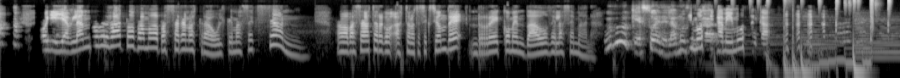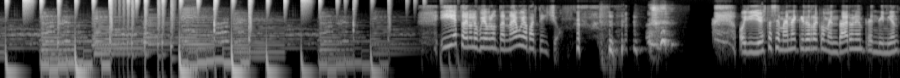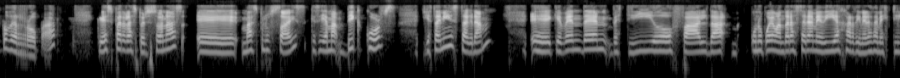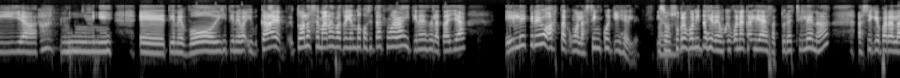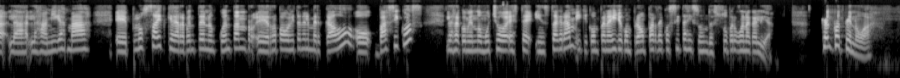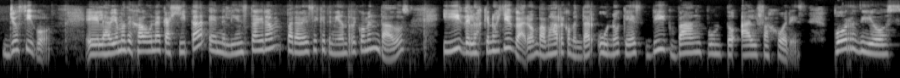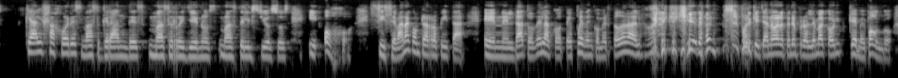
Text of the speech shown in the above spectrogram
Oye, y hablando de datos, vamos a pasar a nuestra última sección. Vamos a pasar hasta, nuestra sección de recomendados de la semana. Uh, que suene la Mi música. música, mi música. Y esta vez no les voy a preguntar nada, voy a partir yo. Oye, yo esta semana quiero recomendar un emprendimiento de ropa que es para las personas eh, más plus size, que se llama Big Curves y está en Instagram, eh, que venden vestidos, falda. Uno puede mandar a hacer a medida jardineras de mezclilla, mini, eh, tiene bodies y tiene y cada, todas las semanas va trayendo cositas nuevas y tiene desde la talla L creo hasta como las 5XL. Y son súper bonitas y de muy buena calidad de factura chilena. Así que para la- la- las amigas más eh, plus size que de repente no encuentran eh, ropa bonita en el mercado o básicos, les recomiendo mucho este Instagram y que compren ahí. Yo he comprado un par de cositas y son de súper buena calidad. ¿Quién continúa? Yo sigo. Eh, les habíamos dejado una cajita en el Instagram para ver si es que tenían recomendados. Y de los que nos llegaron, vamos a recomendar uno que es bigbang.alfajores. Por Dios, qué alfajores más grandes, más rellenos, más deliciosos. Y ojo, si se van a comprar ropita en el dato de la cote, pueden comer todos los alfajores que quieran, porque ya no van a tener problema con qué me pongo.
